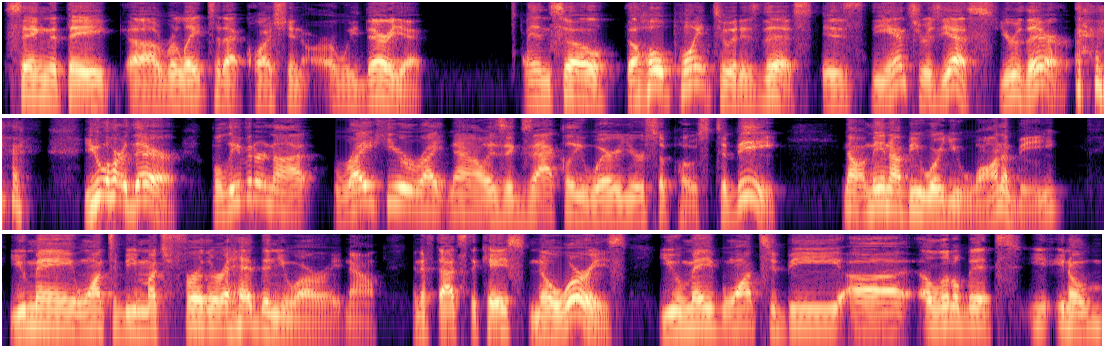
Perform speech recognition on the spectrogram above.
saying that they uh, relate to that question. Are we there yet? And so the whole point to it is this, is the answer is yes, you're there. you are there. Believe it or not, right here, right now is exactly where you're supposed to be. Now, it may not be where you want to be. You may want to be much further ahead than you are right now. And if that's the case, no worries. You may want to be uh, a little bit, you, you, know,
